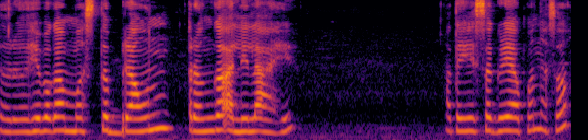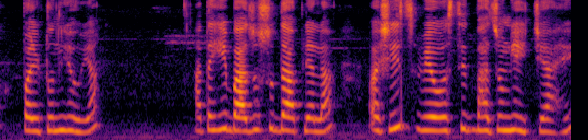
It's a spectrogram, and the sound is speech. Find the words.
तर हे बघा मस्त ब्राऊन रंग आलेला आहे. आता हे सगळे आपण असं पलटून घेऊया. आता ही बाजूसुद्धा आपल्याला अशीच व्यवस्थित भाजून घ्यायची आहे.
